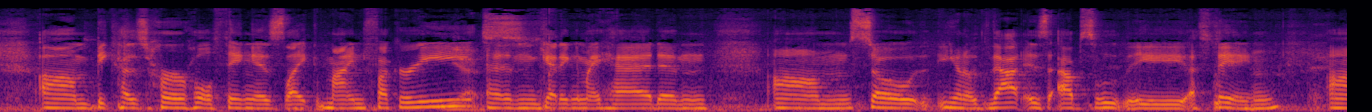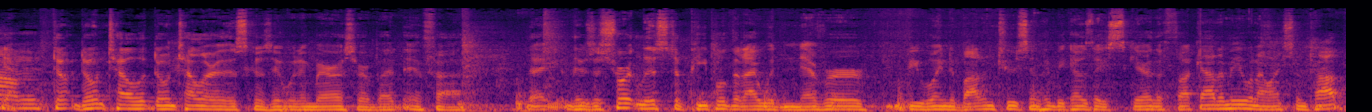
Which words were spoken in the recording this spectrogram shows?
um, because her whole thing is like mind fuckery Yes. and getting in my head, and um, so you know that is absolutely a thing. Um, yeah. Don't don't tell don't tell her this because it would embarrass her. But if uh, there's a short list of people that I would never be willing to bottom to simply because they scare the fuck out of me when I watch them top.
